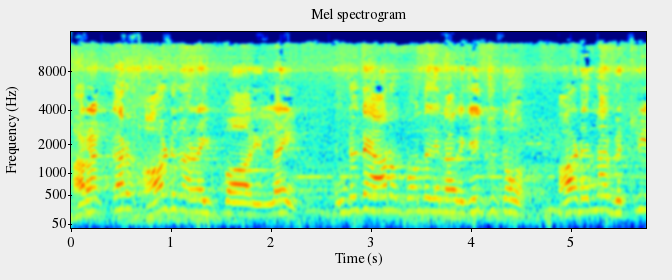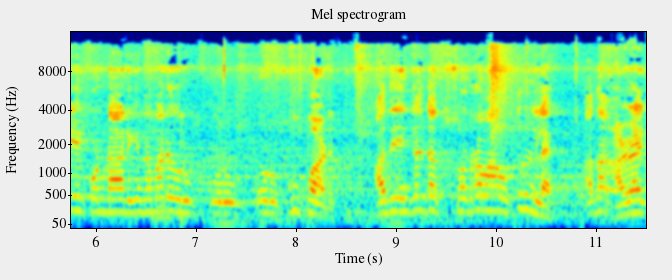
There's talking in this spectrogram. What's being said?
அரக்கர் ஆடு அழைப்பார் இல்லை. எங்கள்கிட்ட யாரும் இப்போ வந்து நாங்கள் ஜெயிச்சுட்டோம். ஆடுன்னா வெற்றியை கொண்டாடுகிற மாதிரி ஒரு ஒரு ஒரு கூப்பாடு. அது எங்கள்கிட்ட சொல்கிறவா ஒத்துரும் இல்லை. அதான் அழை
